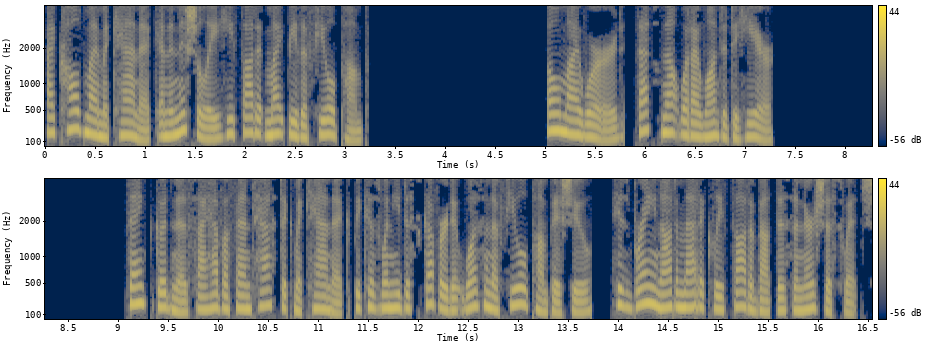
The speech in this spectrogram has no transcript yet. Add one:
I called my mechanic and initially he thought it might be the fuel pump. Oh my word, that's not what I wanted to hear. Thank goodness I have a fantastic mechanic because when he discovered it wasn't a fuel pump issue, his brain automatically thought about this inertia switch.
